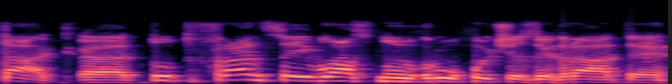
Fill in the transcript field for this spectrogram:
Так, е, тут Франція і власну гру хоче зіграти.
